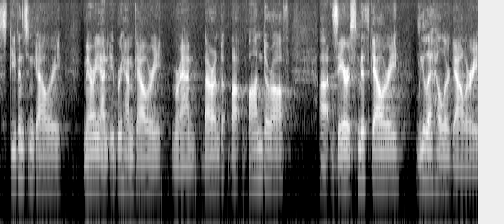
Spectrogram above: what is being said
Stevenson Gallery, Marianne Ibrahim Gallery, Moran Bondaroff, uh, Zaire Smith Gallery, Leila Heller Gallery,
